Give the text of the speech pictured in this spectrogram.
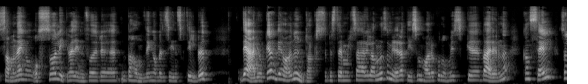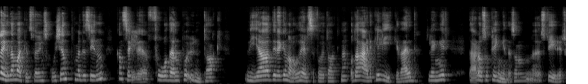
sammenheng, og også likevel innenfor uh, behandling og medisinsk tilbud. Det er det jo ikke. Vi har en unntaksbestemmelse her i landet som gjør at de som har økonomisk uh, bæreevne, kan selv, så lenge det er markedsføringsgodkjent medisinen, kan selv få den på unntak via de regionale helseforetakene. Og da er det ikke likeverd lenger. Da er det også pengene som styrer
